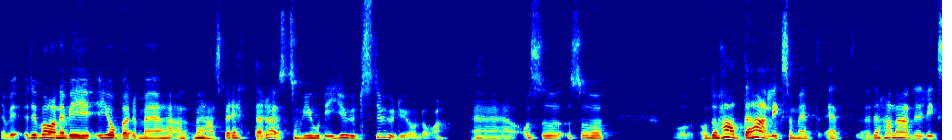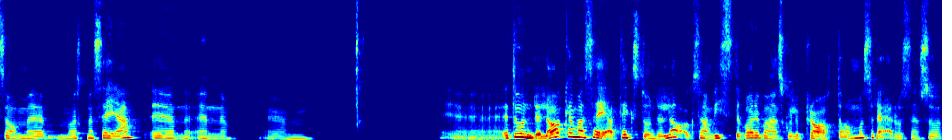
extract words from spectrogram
det var när vi jobbade med, med hans berättarröst som vi gjorde i ljudstudio då. Eh, och, så, så, och, och då hade han liksom ett, ett han hade liksom, eh, vad ska man säga, en, en, um, ett underlag kan man säga, textunderlag, så han visste vad det var han skulle prata om och sådär. Och sen så,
